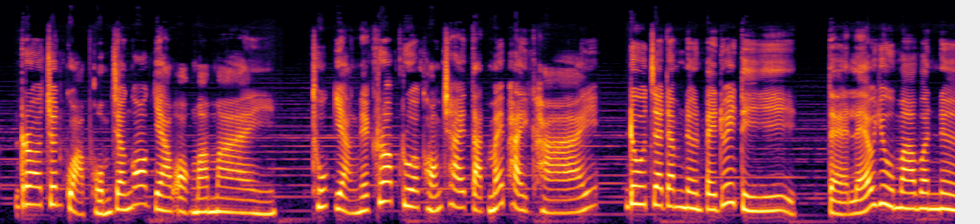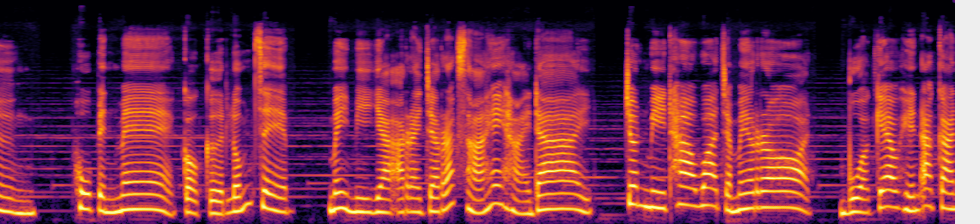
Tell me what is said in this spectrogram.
ๆรอจนกว่าผมจะงอกยาวออกมาใหม่ ทุกอย่างในครอบครัวของชายตัดไม้ไผ่ขาย ดูจะดำเนินไปด้วยดี แต่แล้วอยู่มาวันหนึ่ง ผู้เป็นแม่ก็เกิดล้มเจ็บ ไม่มียาอะไรจะรักษาให้หายได้ จนมีท่าว่าจะไม่รอด บัวแก้วเห็นอาการ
